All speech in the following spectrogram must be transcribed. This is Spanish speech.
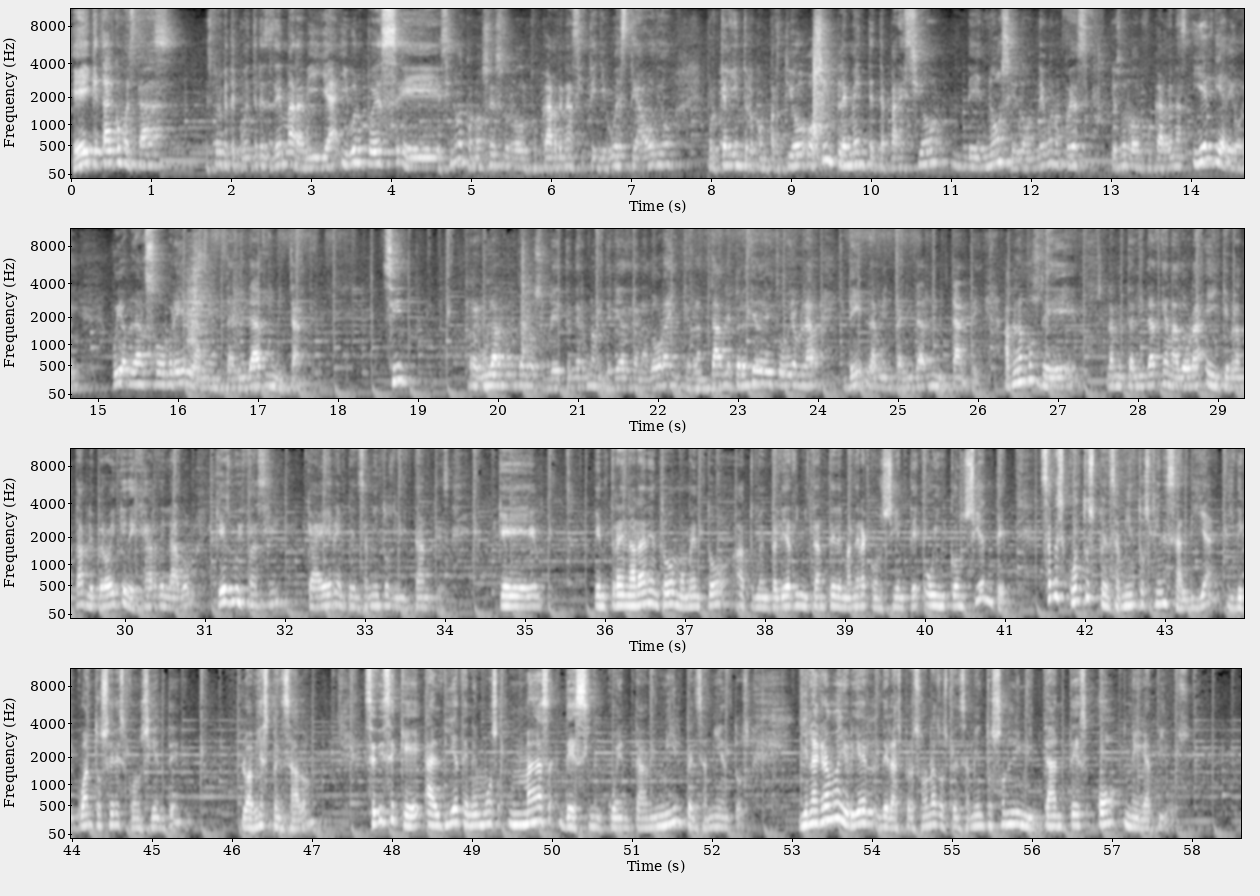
Hey, ¿qué tal? ¿Cómo estás? Espero que te encuentres de maravilla. Y bueno, pues eh, si no me conoces, soy Rodolfo Cárdenas y te llegó este audio porque alguien te lo compartió o simplemente te apareció de no sé dónde. Bueno, pues yo soy Rodolfo Cárdenas y el día de hoy voy a hablar sobre la mentalidad limitante. Sí, regularmente hablo sobre tener una mentalidad ganadora, inquebrantable, pero el día de hoy te voy a hablar de la mentalidad limitante. Hablamos de la mentalidad ganadora e inquebrantable, pero hay que dejar de lado que es muy fácil caer en pensamientos limitantes, que entrenarán en todo momento a tu mentalidad limitante de manera consciente o inconsciente. ¿Sabes cuántos pensamientos tienes al día y de cuántos eres consciente? ¿Lo habías pensado? Se dice que al día tenemos más de 50 mil pensamientos y en la gran mayoría de las personas los pensamientos son limitantes o negativos.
